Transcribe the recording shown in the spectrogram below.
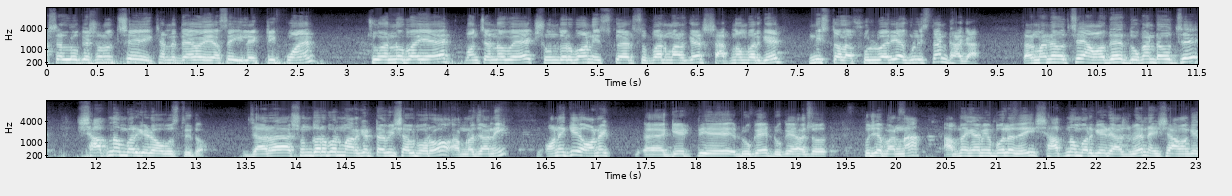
আসার লোকেশন হচ্ছে এখানে দেওয়া হয়ে আছে ইলেকট্রিক পয়েন্ট চুয়ান্ন বাই এক পঞ্চান্ন বাই এক সুন্দরবন স্কোয়ার সুপার মার্কেট সাত নম্বর গেট নিচতলা, ফুলবাড়িয়া, গুলিস্তান, ঢাকা। তার মানে হচ্ছে আমাদের দোকানটা হচ্ছে সাত নম্বর গেটে অবস্থিত। যারা সুন্দরবন মার্কেটটা বিশাল বড়, আমরা জানি, অনেকে অনেক গেট দিয়ে ঢুকে ঢুকে হয়তো খুঁজে পান না। আপনাকে আমি বলে দিই, সাত নম্বর গেটে আসবেন, এসে আমাকে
